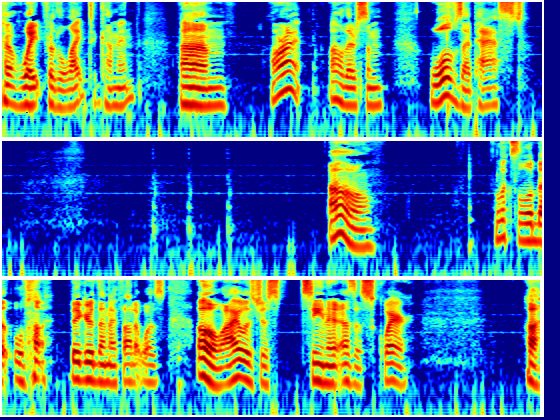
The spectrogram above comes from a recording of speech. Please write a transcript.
Wait for the light to come in. Um, all right. Oh, there's some wolves I passed. Oh. Looks a little bit bigger than I thought it was. Oh, I was just seeing it as a square. Huh,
